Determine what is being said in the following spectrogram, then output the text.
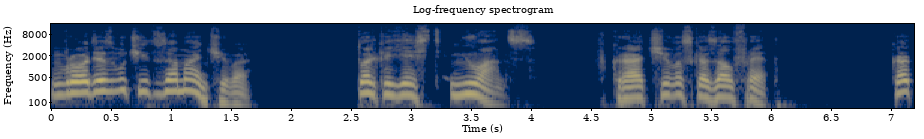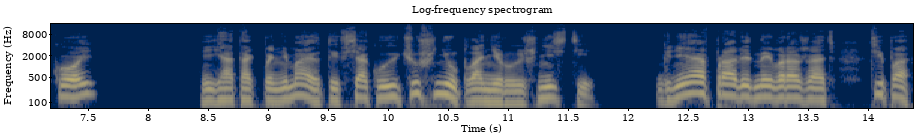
вроде звучит заманчиво. Только есть нюанс, — вкратчиво сказал Фред. — Какой? Я так понимаю, ты всякую чушню планируешь нести. Гнев праведный выражать, типа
